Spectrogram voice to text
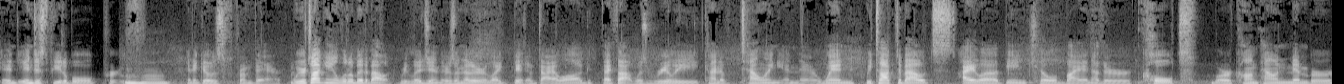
in- indisputable proof, mm-hmm. and it goes from there. We were talking a little bit about religion. There's another like bit of dialogue that I thought was really kind of telling in there when we talked about Isla being killed by another cult or compound member.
